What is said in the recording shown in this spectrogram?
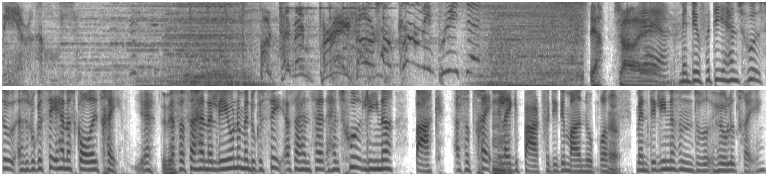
Miracles. Put him in prison! How come in prison? Ja, så... Øh, Ja, ja. Men det er jo fordi, hans hud ser ud... Altså, du kan se, at han er skåret i træ. Ja, det er det. Altså, så han er levende, men du kan se, altså, hans, hans hud ligner bark. Altså træ, mm. eller ikke bark, fordi det er meget nubret. Ja. Men det ligner sådan, du ved, høvlet træ, ikke?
